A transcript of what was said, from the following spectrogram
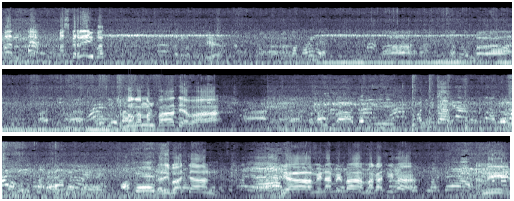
Pak, ya, maskernya yuk Pak. Iya. Manfaat ya, Pak. Dari mana nih Pak? Oke. Dari Bacan. Ya, amin amin, Pak. Makasih, Pak. Amin.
